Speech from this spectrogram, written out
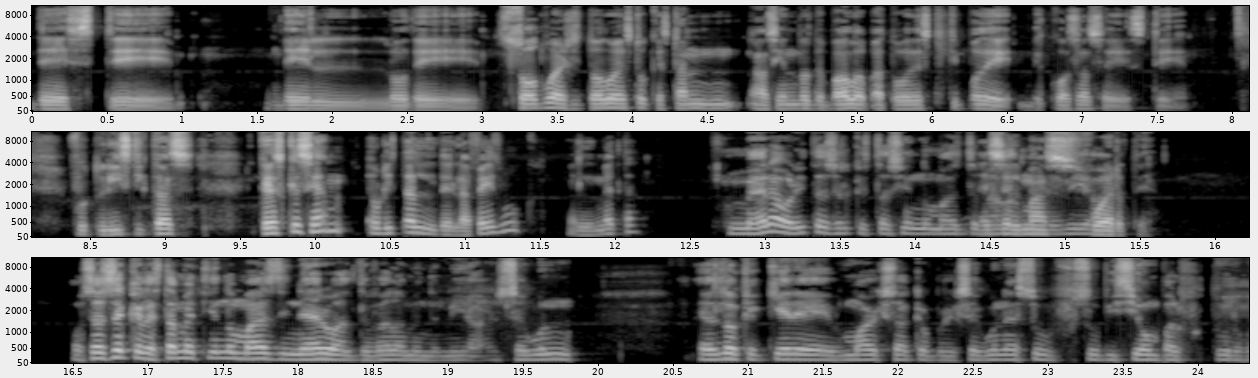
De este. De lo de software y todo esto que están haciendo develop a todo este tipo de, de cosas este, futurísticas. ¿Crees que sea ahorita el de la Facebook? ¿El Meta? Mera ahorita es el que está haciendo más Es el más fuerte. O sea, es el que le está metiendo más dinero al development de VR. Según es lo que quiere Mark Zuckerberg, según es su, su visión para el futuro.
